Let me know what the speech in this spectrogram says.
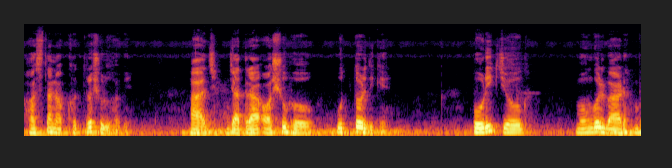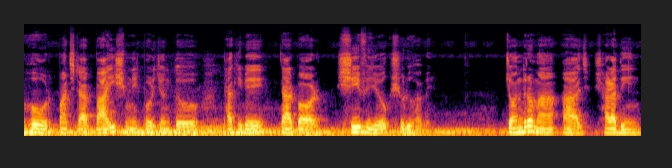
হস্তা নক্ষত্র শুরু হবে। আজ যাত্রা অশুভ উত্তর দিকে। পরিক যোগ মঙ্গলবার ভোর পাঁচটা বাইশ মিনিট পর্যন্ত থাকিবে। তারপর শিব যোগ শুরু হবে। চন্দ্রমা আজ সারাদিন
